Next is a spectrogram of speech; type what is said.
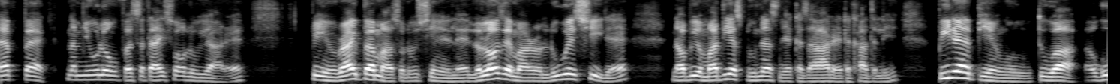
left back နှစ်မျိုးလုံး versatile ဆော့လို့ရတယ်ပြီးရင် right back မှာဆိုလို့ရှိရင်လည်းလောလောဆယ်မှာတော့ Lewis ရှိတယ်နောက်ပြီးတော့ Matthias Nunes နဲ့ကစားရတယ်တခါတလေပြီးတဲ့အပြင်ကို तू ကအခု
